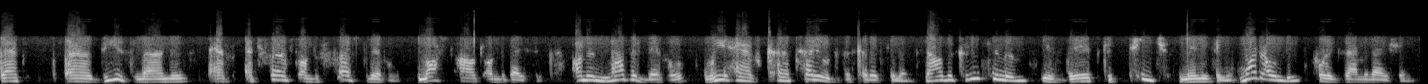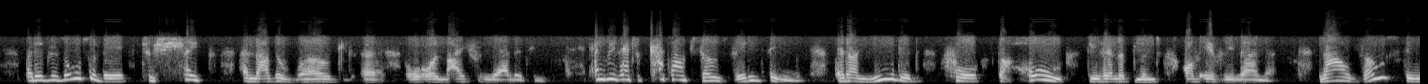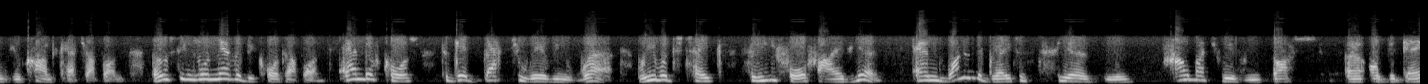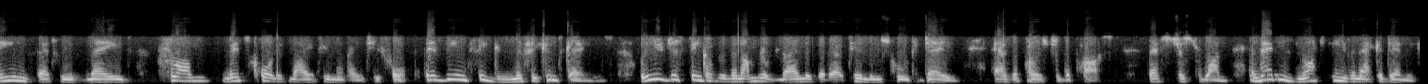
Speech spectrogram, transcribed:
that uh, these learners have at first, on the first level, lost out on the basics. On another level, we have curtailed the curriculum. Now, the curriculum is there to teach many things, not only for examination, but it is also there to shape another world uh, or, life reality. And we've had to cut out those very things that are needed for the whole development of every learner. Now, those things you can't catch up on. Those things will never be caught up on. And of course, to get back to where we were, we would take three, four, five years. And one of the greatest fears is how much we've lost uh, of the gains that we've made from, let's call it 1994. There's been significant gains. When you just think of the number of learners that are attending school today as opposed to the past, that's just one. And that is not even academic.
